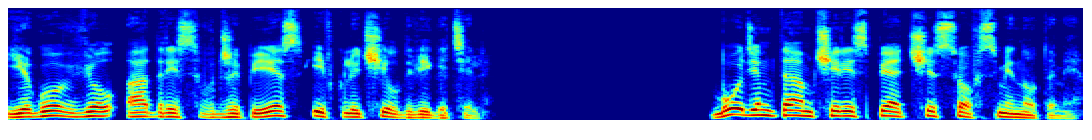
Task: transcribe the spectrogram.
Его ввел адрес в GPS и включил двигатель. «Будем там через пять часов с минутами».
